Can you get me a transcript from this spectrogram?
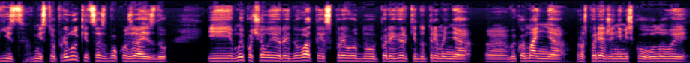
в'їзд в місто Прилуки, це з боку заїзду. І ми почали рейдувати з приводу перевірки дотримання е, виконання розпорядження міського голови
